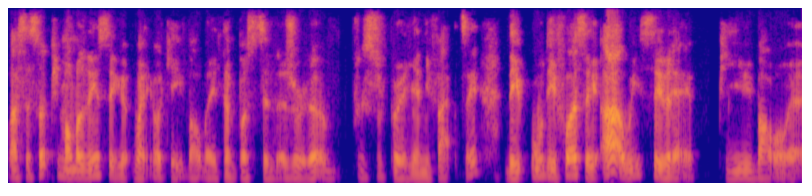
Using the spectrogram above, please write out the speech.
ben c'est ça. Puis à un moment donné, c'est que, ouais, ok, bon, ben t'aimes pas ce style de jeu-là, je peux rien y faire, tu sais. Des, ou des fois, c'est ah oui, c'est vrai. Puis bon, euh,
